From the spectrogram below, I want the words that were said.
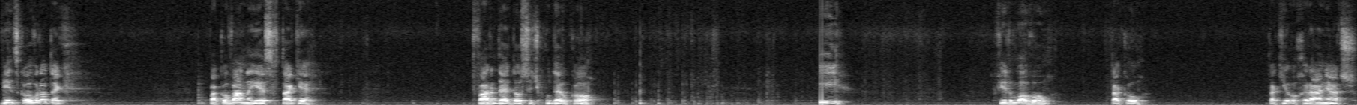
Więc kołowrotek pakowany jest w takie twarde dosyć pudełko. I firmową taką taki ochraniacz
